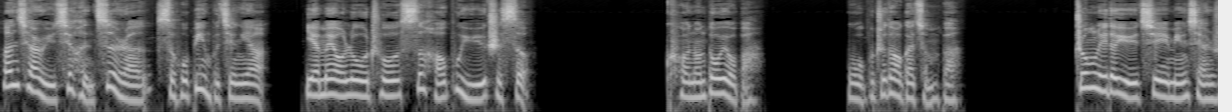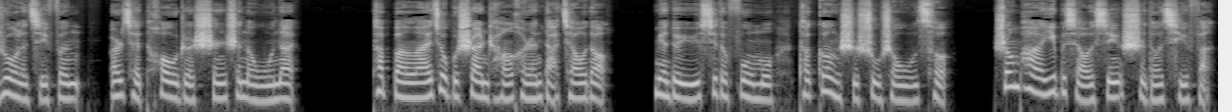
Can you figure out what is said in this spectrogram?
安琪儿语气很自然，似乎并不惊讶，也没有露出丝毫不愉之色。可能都有吧，我不知道该怎么办。钟离的语气明显弱了几分，而且透着深深的无奈。他本来就不擅长和人打交道，面对于西的父母，他更是束手无策，生怕一不小心适得其反。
